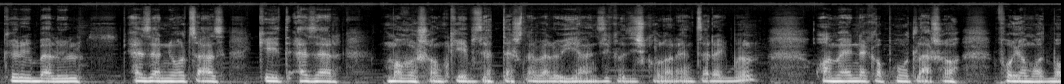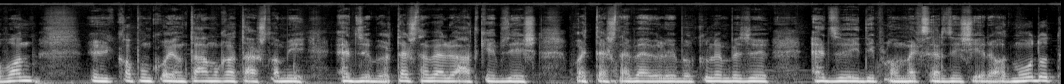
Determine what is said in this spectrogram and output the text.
körülbelül 1800-2000 magasan képzett testnevelő hiányzik az iskola rendszerekből, amelynek a pótlása folyamatban van. Kapunk olyan támogatást, ami edzőből testnevelő átképzés, vagy testnevelőből különböző edzői diplom megszerzésére ad módot.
